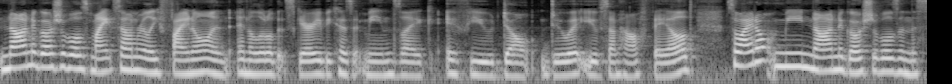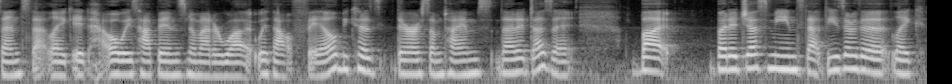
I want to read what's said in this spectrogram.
non negotiables might sound really final and, and a little bit scary because it means like if you don't do it, you've somehow failed. So I don't mean non negotiables in the sense that like it always happens no matter what without fail because there are some times that it doesn't. But but it just means that these are the like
